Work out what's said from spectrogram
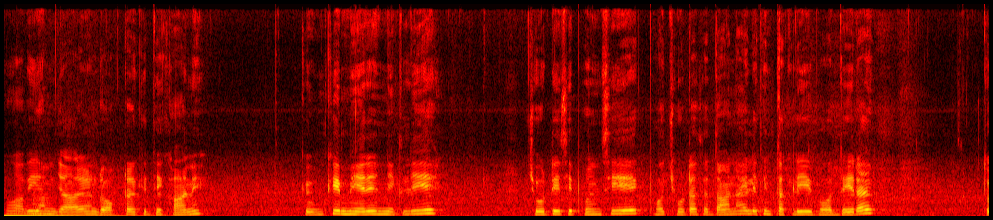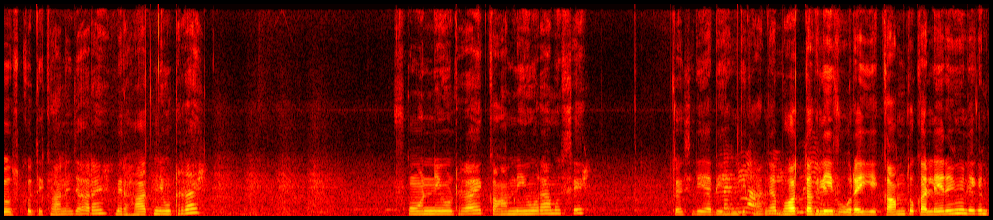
तो अभी हम जा रहे हैं डॉक्टर के दिखाने क्योंकि मेरे निकली है। छोटी सी फुंसी है एक बहुत छोटा सा दाना है लेकिन तकलीफ़ बहुत दे रहा है। तो उसको दिखाने जा रहे हैं। मेरा हाथ नहीं उठ रहा है। फ़ोन नहीं उठ रहा है काम नहीं हो रहा है मुझसे। तो इसलिए अभी हम दिखाने बहुत तकलीफ़ हो रही है। काम तो कर ले रही हूँ लेकिन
